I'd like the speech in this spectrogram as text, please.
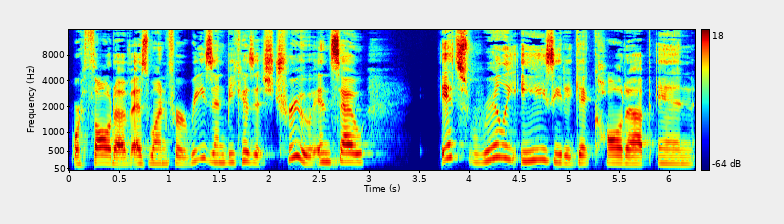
or thought of as one for a reason because it's true. And so it's really easy to get caught up in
